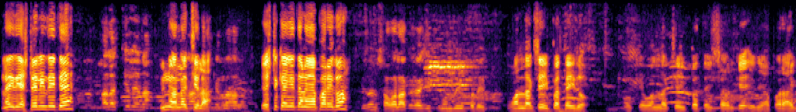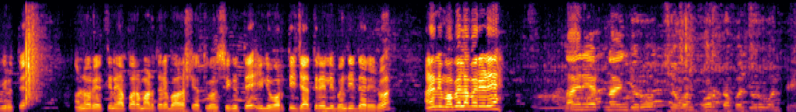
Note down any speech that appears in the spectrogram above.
ಅಣ್ಣ ಇದು ಎಷ್ಟಲ್ಲಿಂದ ಐತೆ? ಇನ್ನೂ ಅಲ್ಲ ಚೀಲ. ಎಷ್ಟಕ್ಕಾಗೈತೆ ಅಣ್ಣ ವ್ಯಾಪಾರ ಇದು? ಒಂದು ಇಪ್ಪತ್ತೈದು. ಒಂದು ಲಕ್ಷ ಇಪ್ಪತ್ತೈದು. ಓಕೆ ಒಂದು ಲಕ್ಷ ಇಪ್ಪತ್ತೈದು ಸಾವಿರಕ್ಕೆ ಇದು ವ್ಯಾಪಾರ ಆಗಿರುತ್ತೆ. ಅಣ್ಣವ್ರು ಎತ್ತಿನ ವ್ಯಾಪಾರ ಮಾಡ್ತಾರೆ ಭಾಳಷ್ಟು ಎತ್ತುಗಳು ಸಿಗುತ್ತೆ. ಇಲ್ಲಿ ವರ್ತಿ ಜಾತ್ರೆಯಲ್ಲಿ ಬಂದಿದ್ದಾರೆ ಇವರು. ಅಣ್ಣ ನಿಮ್ಮ ಮೊಬೈಲ್ ನಂಬರ್ ಹೇಳಿ. Nine eight nine zero seven four double zero one three.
